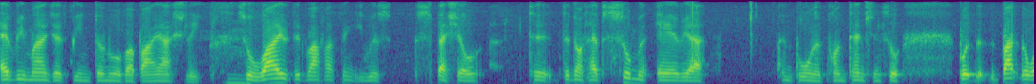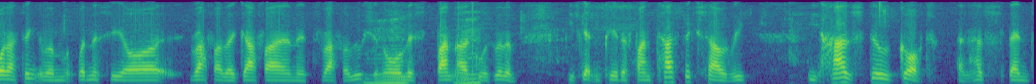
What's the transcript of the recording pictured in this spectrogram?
every manager has been done over by Ashley. So why did Rafa think he was special to, to not have some area and bone of contention? So, but the, the back to what I think of him when they say, "Oh, Rafa the gaffer," and it's Rafa Lucian, all this banter that goes with him. He's getting paid a fantastic salary. He has still got and has spent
